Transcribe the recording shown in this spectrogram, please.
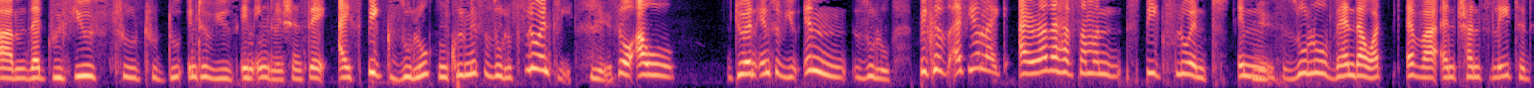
um, that refuse to, to do interviews in English and say, I speak Zulu, ngikhulumisa Zulu fluently. Yes. So I will do an interview in Zulu because I feel like I rather have someone speak fluent in Yes. Zulu, Venda, whatever, and translated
